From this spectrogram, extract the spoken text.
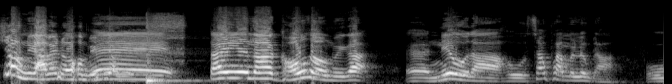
ရှောက်နေတာပဲနော်မင်းအဲပြောတယ်တိုင်းရင်သားခေါင်းဆောင်တွေကအဲနေ့ဟိုသာဟိုစောက်ဖတ်မလုပ်တာဟို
